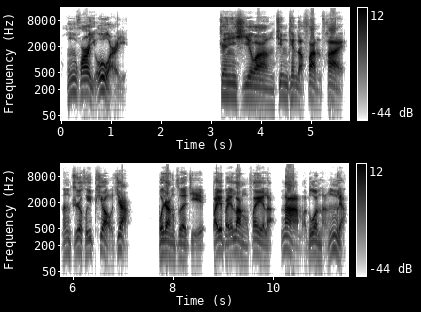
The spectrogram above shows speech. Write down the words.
红花油而已。真希望今天的饭菜能值回票价，不让自己白白浪费了那么多能量。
